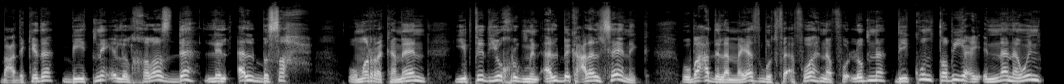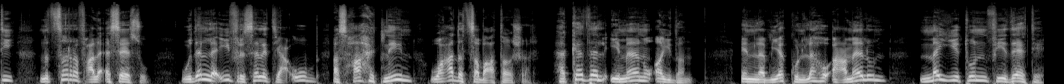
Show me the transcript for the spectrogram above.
بعد كده بيتنقل الخلاص ده للقلب صح ومرة كمان يبتدي يخرج من قلبك على لسانك وبعد لما يثبت في أفواهنا وفي قلوبنا بيكون طبيعي إننا وإنتي نتصرف على أساسه وده نلاقيه في رسالة يعقوب أصحاح 2 وعدد 17 هكذا الإيمان أيضا إن لم يكن له أعمال ميت في ذاته.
